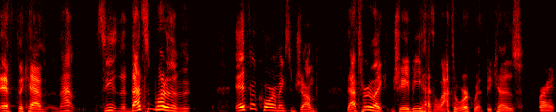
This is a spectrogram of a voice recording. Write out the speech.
if the Cavs not see that's part of the if Okoro makes a jump, that's where like JB has a lot to work with because right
